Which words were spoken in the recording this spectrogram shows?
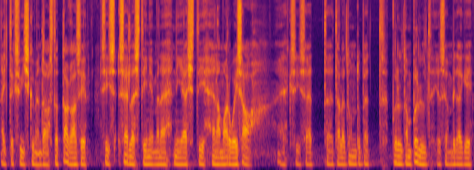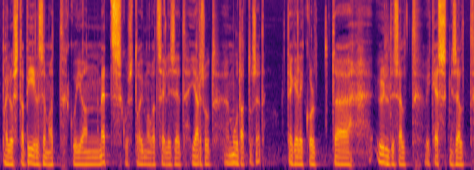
näiteks viiskümmend aastat tagasi, siis sellest inimene nii hästi enam aru ei saa ehk siis, et talle tundub, et põld on põld ja see on midagi palju stabiilsemat, kui on mets, kus toimuvad sellised järsud muudatused. tegelikult äh, üldiselt või keskmiselt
